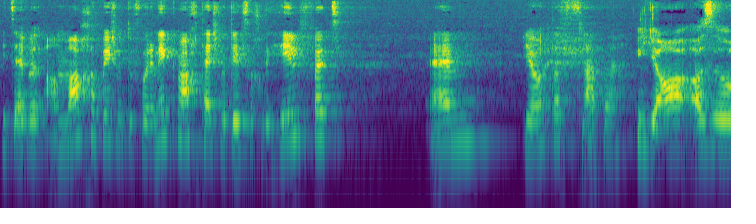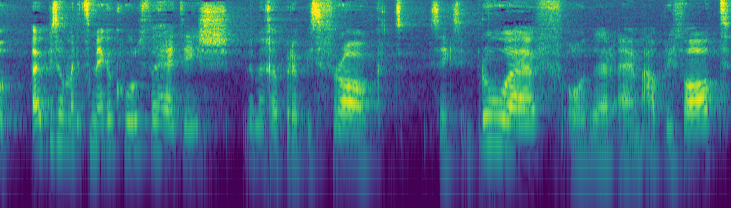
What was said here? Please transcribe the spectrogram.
jetzt eben am Machen bist, die du vorher nicht gemacht hast, die dir so ein bisschen helfen, ähm, ja, das zu leben? Ja, also etwas, was mir jetzt mega geholfen hat, ist, wenn mich jemand etwas fragt, sei es im Beruf oder ähm, auch privat,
